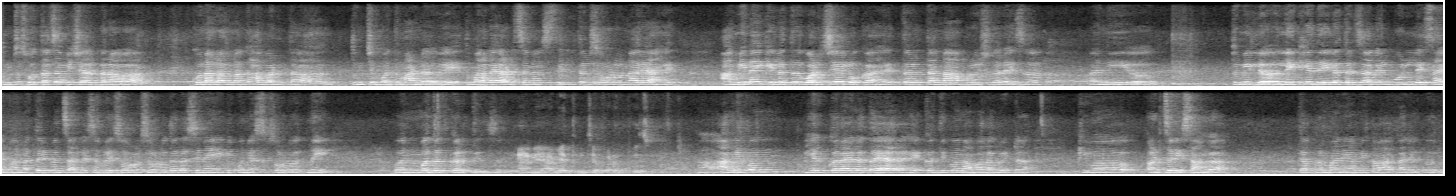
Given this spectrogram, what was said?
तुमचा स्वतःचा विचार करावा. कोणाला न घाबरता तुमचे मत मांडावे. तुम्हाला काही अडचण असतील तर सोडवणारे आहेत. आम्ही नाही केलं तर वरचे लोक आहेत तर त्यांना अप्रोच करायचं. आणि तुम्ही लेखी दिलं तर चालेल बोलले साहेबांना तरी पण चालेल सगळे सोड सोडवतात असे नाही की कोणी सोडवत नाही पण मदत करतील सगळे. आम्ही तुमच्यापर्यंत पोहोचू हां आम्ही पण हेल्प करायला तयार आहे कधी पण आम्हाला भेटा किंवा अडचणी सांगा त्याप्रमाणे आम्ही कार्य करू.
